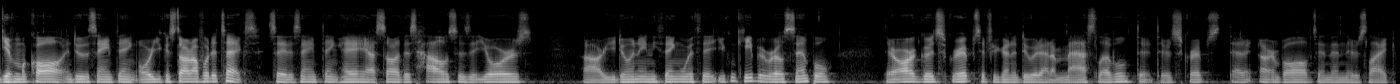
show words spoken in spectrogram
give them a call and do the same thing. Or you can start off with a text, say the same thing. Hey, I saw this house. Is it yours? Uh, are you doing anything with it? You can keep it real simple. There are good scripts if you're going to do it at a mass level. There, there's scripts that are involved, and then there's like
